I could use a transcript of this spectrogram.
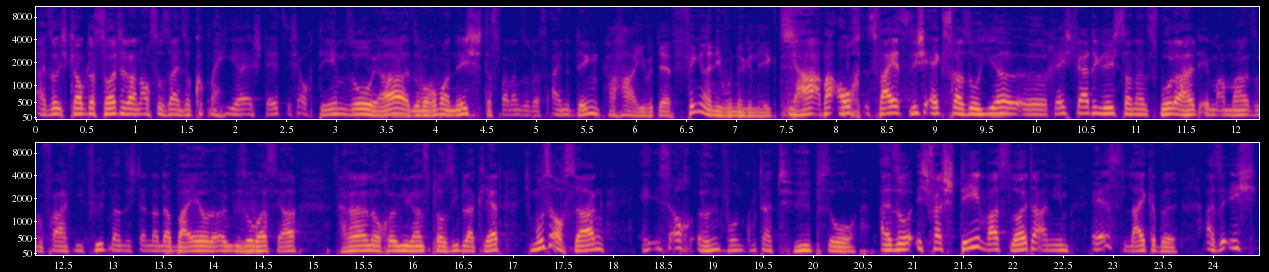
Also ich glaube, das sollte dann auch so sein, so guck mal hier, er stellt sich auch dem so, ja, also warum auch nicht? Das war dann so das eine Ding. Haha, hier wird der Finger in die Wunde gelegt. Ja, aber auch, es war jetzt nicht extra so hier äh, rechtfertige dich, sondern es wurde halt eben einmal so gefragt, wie fühlt man sich denn dann dabei oder irgendwie sowas, ja. Das hat er dann auch irgendwie ganz plausibel erklärt. Ich muss auch sagen, er ist auch irgendwo ein guter Typ so. Also ich verstehe, was Leute an ihm, er ist likable. Also ich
